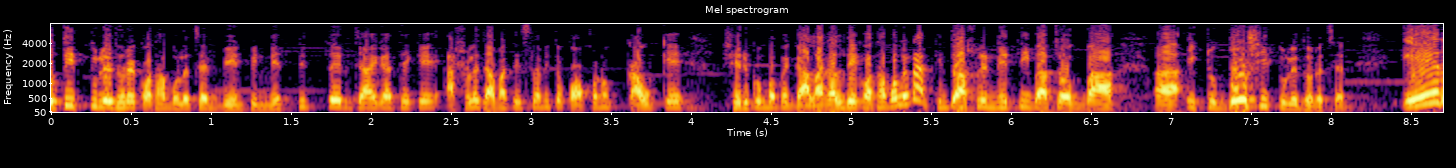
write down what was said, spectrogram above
অতীত তুলে ধরে কথা বলেছেন বিএনপির নেতৃত্বের জায়গা থেকে। আসলে জামায়াতে ইসলামী তো কখনো কাউকে সেরকমভাবে গালাগাল দিয়ে কথা বলে না, কিন্তু আসলে নেতিবাচক বা একটু দোষী তুলে ধরেছেন। এর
